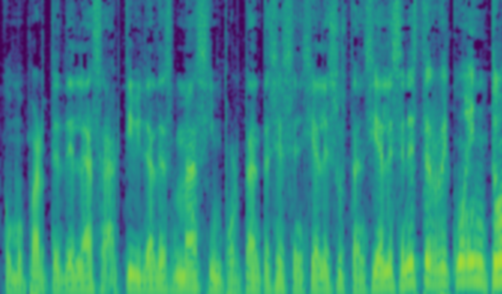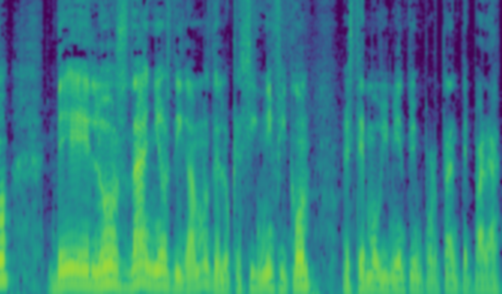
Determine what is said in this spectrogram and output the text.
como parte de las actividades más importantes, esenciales, sustanciales en este recuento de los daños, digamos, de lo que significó este movimiento importante para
